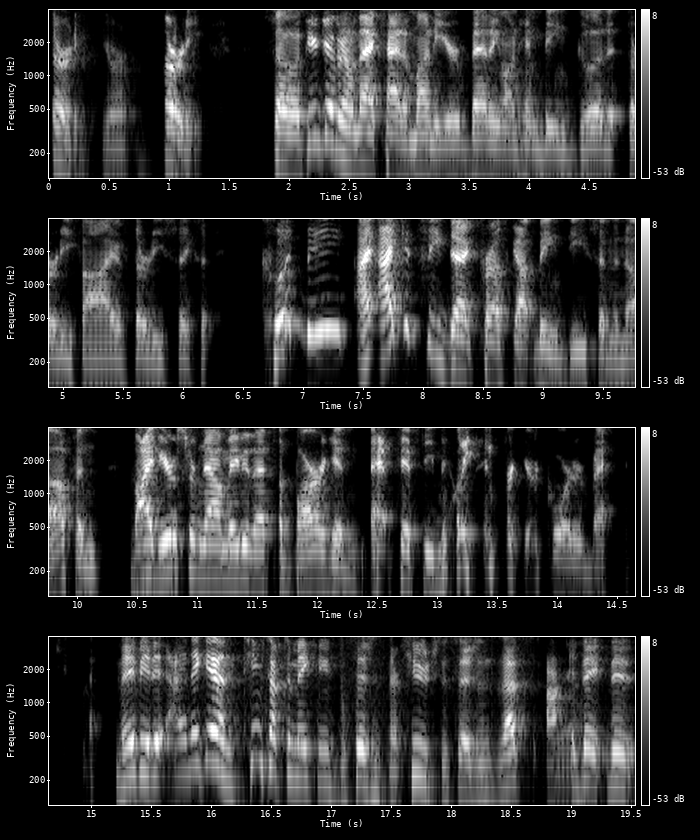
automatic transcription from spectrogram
Thirty. You're thirty. So if you're giving him that kind of money, you're betting on him being good at 35, 36. Could be. I, I could see Dak Prescott being decent enough. And five years from now, maybe that's a bargain at 50 million for your quarterback. Maybe it, and again, teams have to make these decisions. They're huge decisions. That's uh, yeah. they, they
